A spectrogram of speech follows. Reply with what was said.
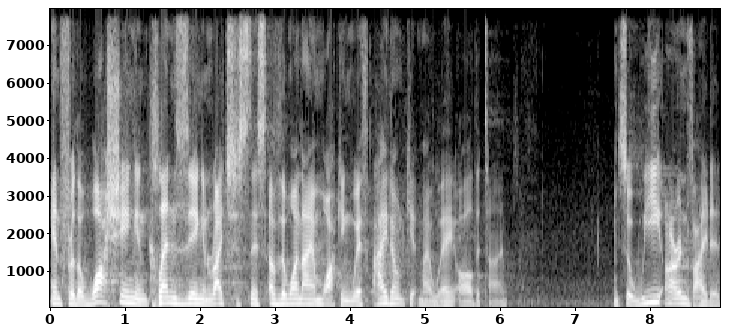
and for the washing and cleansing and righteousness of the one I am walking with. I don't get my way all the time. And so we are invited,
